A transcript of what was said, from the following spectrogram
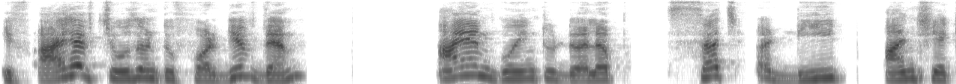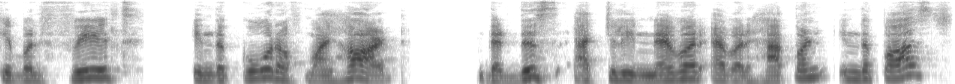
If I have chosen to forgive them, I am going to develop such a deep, unshakable faith in the core of my heart that this actually never ever happened in the past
